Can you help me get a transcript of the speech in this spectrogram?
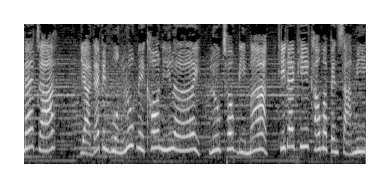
แม่จ๊ะ อย่าได้เป็นห่วงลูกในข้อนี้เลย ลูกโชคดีมากที่ได้พี่เขามาเป็นสามี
